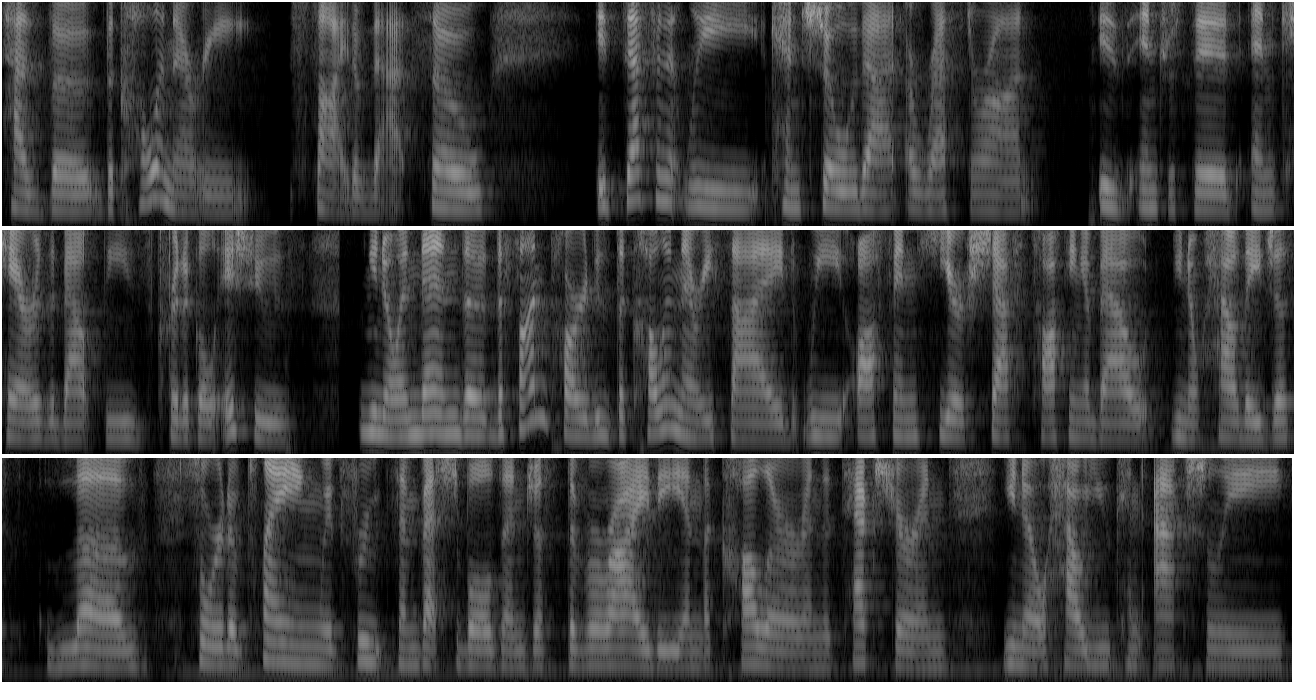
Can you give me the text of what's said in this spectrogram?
has the the culinary side of that. So it definitely can show that a restaurant is interested and cares about these critical issues. you know, and then the the fun part is the culinary side. We often hear chefs talking about, you know, how they just love sort of playing with fruits and vegetables and just the variety and the color and the texture and you know how you can actually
